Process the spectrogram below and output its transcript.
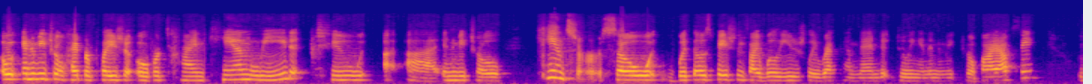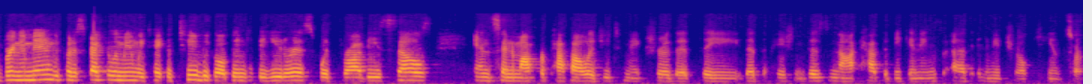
Oh, endometrial hyperplasia over time can lead to uh, uh endometrial cancer. So, with those patients, I will usually recommend doing an endometrial biopsy we bring them in, we put a speculum in, we take a tube, we go up into the uterus, withdraw these cells, and send them off for pathology to make sure that the, that the patient does not have the beginnings of endometrial cancer.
